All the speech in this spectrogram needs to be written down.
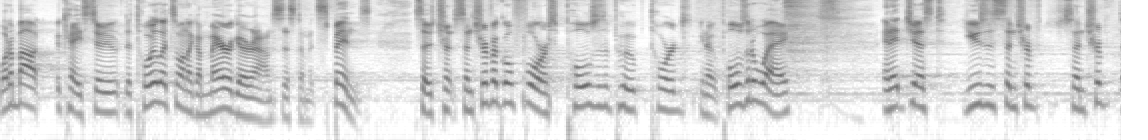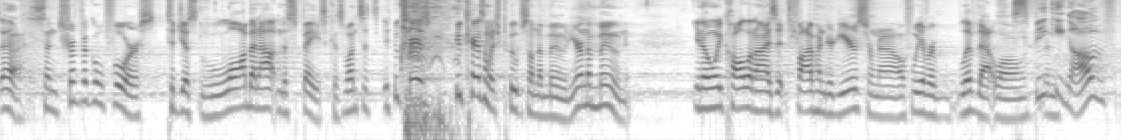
what about, okay, so the toilet's on like a merry-go-round system. It spins. So tr- centrifugal force pulls the poop towards, you know, pulls it away, and it just uses centrif- centrif- uh, centrifugal force to just lob it out into space. Because once it's, who cares, who cares how much poop's on the moon? You're on the moon. You know, when we colonize it 500 years from now, if we ever live that long. Speaking of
